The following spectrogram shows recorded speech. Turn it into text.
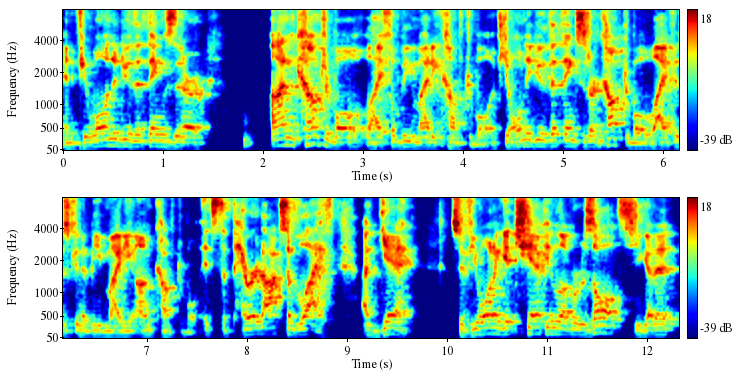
And if you want to do the things that are uncomfortable, life will be mighty comfortable. If you only do the things that are comfortable, life is going to be mighty uncomfortable. It's the paradox of life again. So if you want to get champion level results, you got to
